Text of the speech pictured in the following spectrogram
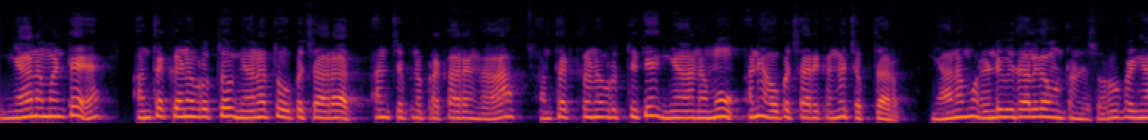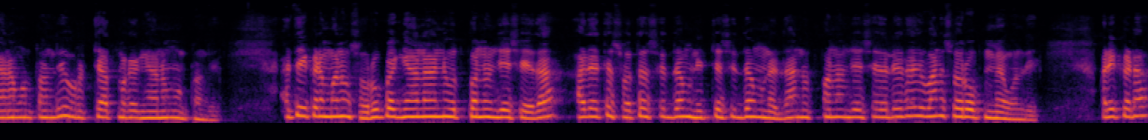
జ్ఞానం అంటే అంతఃకరణ వృత్తో జ్ఞానత్వ ఉపచారాత్ అని చెప్పిన ప్రకారంగా అంతఃకరణ వృత్తికే జ్ఞానము అని ఔపచారికంగా చెప్తారు. జ్ఞానము రెండు విధాలుగా ఉంటుంది. స్వరూప జ్ఞానం ఉంటుంది వృత్త్యాత్మక జ్ఞానం ఉంటుంది. అయితే ఇక్కడ మనం స్వరూప జ్ఞానాన్ని ఉత్పన్నం చేసేదా? అదైతే స్వత సిద్ధం నిత్య సిద్ధం ఉన్నది. దాన్ని ఉత్పన్నం చేసేది లేదా? అది వాని స్వరూపమే ఉంది. మరి ఇక్కడ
